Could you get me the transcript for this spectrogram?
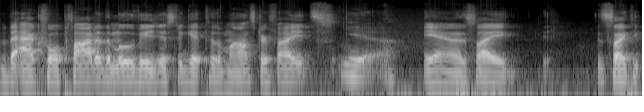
the actual plot of the movie just to get to the monster fights. Yeah. Yeah, it's like, it's like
